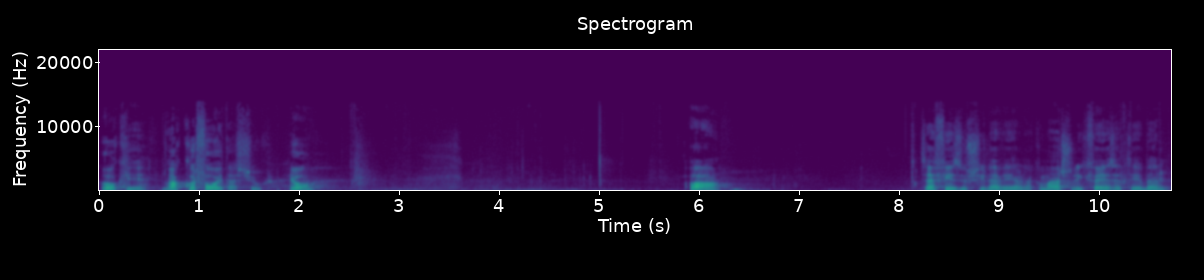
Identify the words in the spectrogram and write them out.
Oké, okay. akkor folytassuk, jó? A, az Efézusi levélnek a második fejezetében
